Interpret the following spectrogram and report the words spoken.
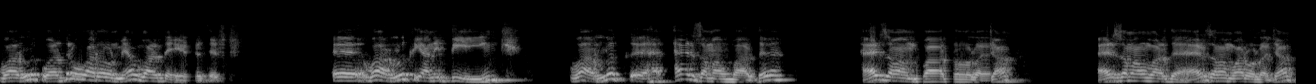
varlık vardır, var olmayan var değildir. Ee, varlık yani being, varlık e, her zaman vardı, her zaman var olacak, her zaman vardı, her zaman var olacak.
